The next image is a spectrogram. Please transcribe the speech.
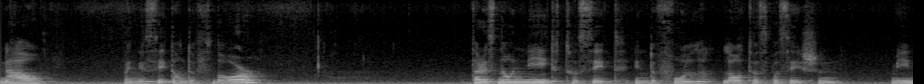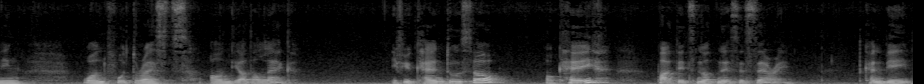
Now, when you sit on the floor, there is no need to sit in the full lotus position, meaning one foot rests on the other leg. If you can do so, okay, but it's not necessary. It can be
